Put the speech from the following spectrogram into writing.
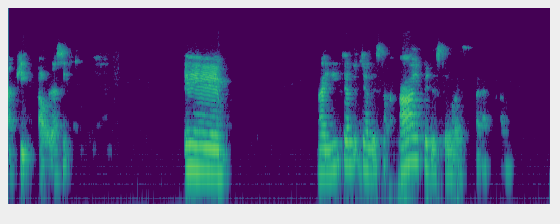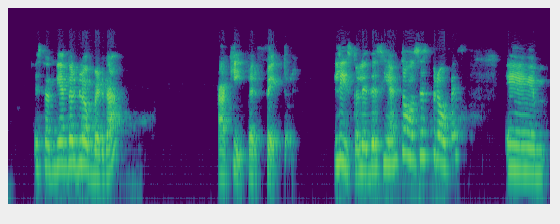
Aquí, ahora sí. Eh, ahí ya, ya les... Ay, pero este va a estar acá. Están viendo el blog, ¿verdad? Aquí, perfecto. Listo, les decía entonces, profes, eh,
